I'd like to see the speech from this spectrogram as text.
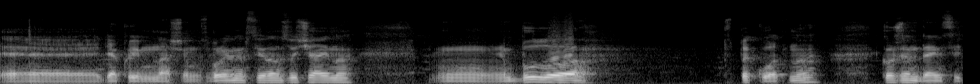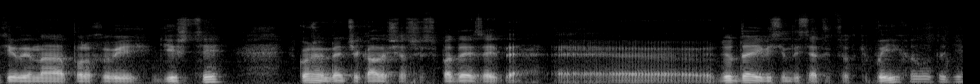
Е, Дякуємо нашим Збройним силам, звичайно. Було спекотно. Кожен день сиділи на пороховій діжці, кожен день чекали, що щось впаде і зайде. Е, Людей 80% виїхало тоді.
